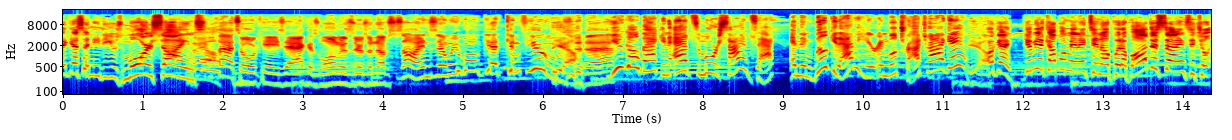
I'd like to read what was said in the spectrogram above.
I guess I need to use more signs. Well, that's okay, Zack. As long as there's enough signs, then we won't get confused. Yeah. You go back and add some more signs, Zack, and then we'll get out of here and we'll try, try again. Yeah. Okay, give me a couple minutes and I'll put up all the signs that you'll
